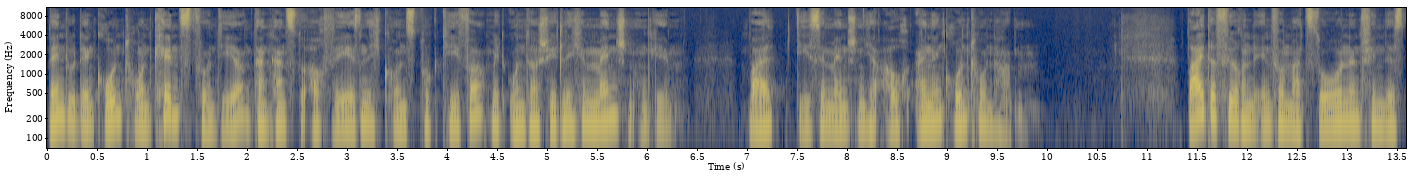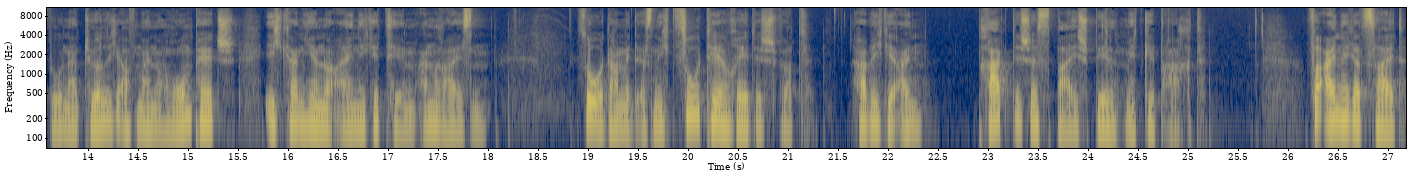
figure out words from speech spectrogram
Wenn du den Grundton kennst von dir, dann kannst du auch wesentlich konstruktiver mit unterschiedlichen Menschen umgehen, weil diese Menschen ja auch einen Grundton haben. Weiterführende Informationen findest du natürlich auf meiner Homepage. Ich kann hier nur einige Themen anreißen. So, damit es nicht zu theoretisch wird, habe ich dir ein praktisches Beispiel mitgebracht. Vor einiger Zeit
